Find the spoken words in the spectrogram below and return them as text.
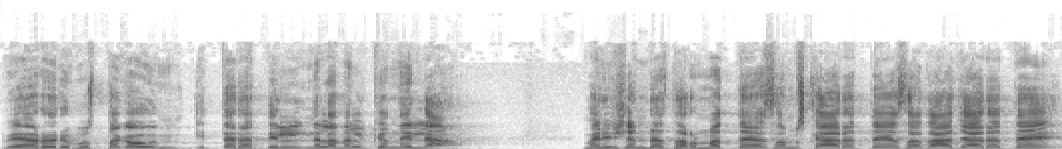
വേറൊരു പുസ്തകവും ഇത്തരത്തിൽ നിലനിൽക്കുന്നില്ല. മനുഷ്യന്റെ ധർമ്മത്തെ സംസ്കാരത്തെ സദാചാരത്തെ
